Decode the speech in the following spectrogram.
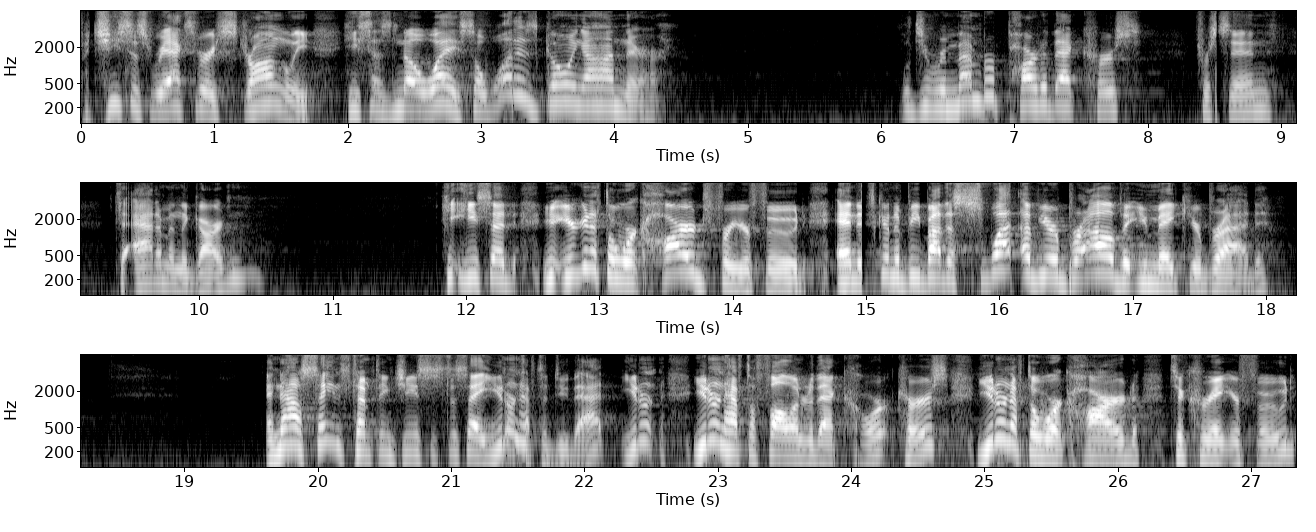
But Jesus reacts very strongly. He says, No way. So, what is going on there? Well, do you remember part of that curse for sin to Adam in the garden? He, he said, You're going to have to work hard for your food, and it's going to be by the sweat of your brow that you make your bread. And now Satan's tempting Jesus to say, You don't have to do that. You don't, you don't have to fall under that curse. You don't have to work hard to create your food.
